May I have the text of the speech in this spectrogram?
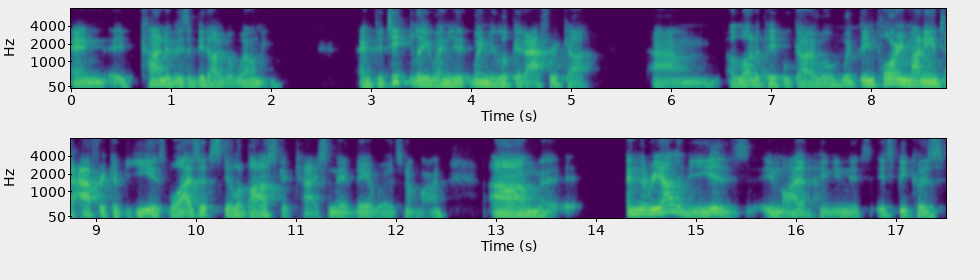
and it kind of is a bit overwhelming. And particularly when you when you look at Africa, um, a lot of people go, well, we've been pouring money into Africa for years. Why is it still a basket case? And they're their words, not mine. Um, and the reality is, in my opinion, it's, it's because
